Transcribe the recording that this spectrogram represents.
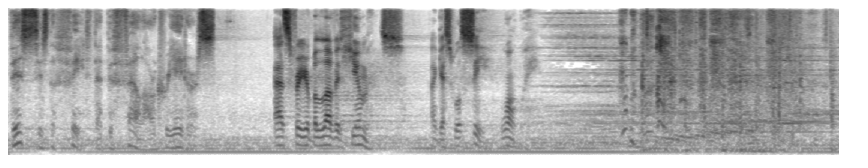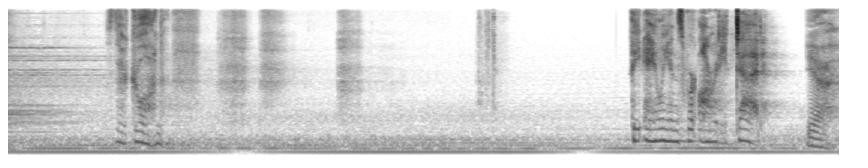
this is the fate that befell our creators. As for your beloved humans, I guess we'll see, won't we? They're gone. The aliens were already dead. Yeah.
